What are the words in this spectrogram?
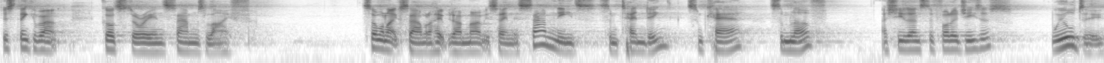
Just think about God's story in Sam's life. Someone like Sam, and I hope you don't mind me saying this, Sam needs some tending, some care, some love. as she learns to follow Jesus? We all do.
